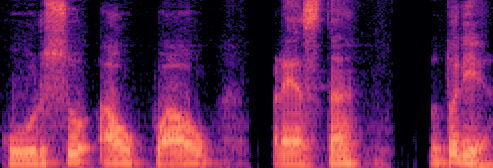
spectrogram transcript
curso ao qual presta tutoria.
